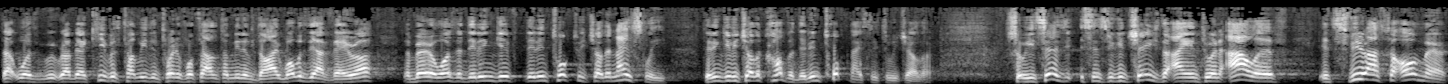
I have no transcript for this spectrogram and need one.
that was Rabbi Akiva's Talmidim, 24,000 Talmidim died? What was the Avera? The Avera was that they didn't give, they didn't talk to each other nicely. They didn't give each other cover. They didn't talk nicely to each other. So he says, since you can change the ayin to an aleph, it's Sfiras Omer,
